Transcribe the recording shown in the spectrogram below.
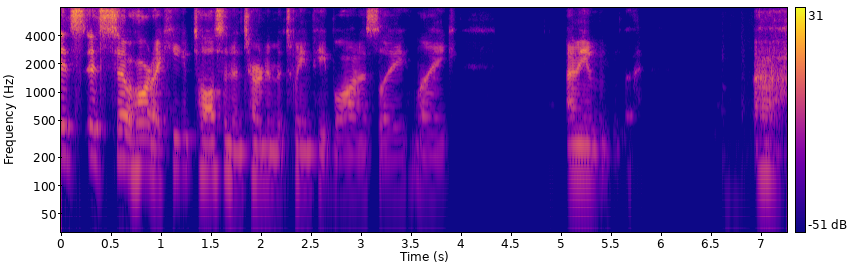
it's it's so hard. I keep tossing and turning between people. Honestly, like, I mean, uh,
